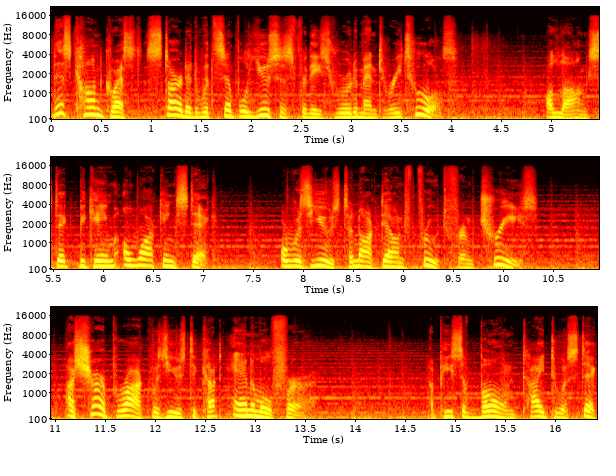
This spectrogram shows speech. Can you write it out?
This conquest started with simple uses for these rudimentary tools. A long stick became a walking stick, or was used to knock down fruit from trees. A sharp rock was used to cut animal fur, a piece of bone tied to a stick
